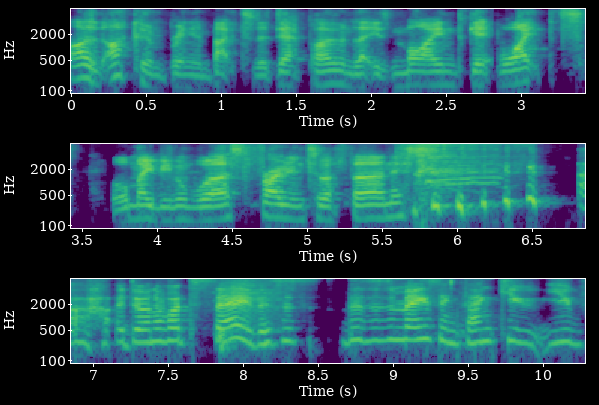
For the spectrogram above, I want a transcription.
I, I couldn't bring him back to the depot and let his mind get wiped, or maybe even worse, thrown into a furnace. Uh, I don't know what to say. This is this is amazing. Thank you. You've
